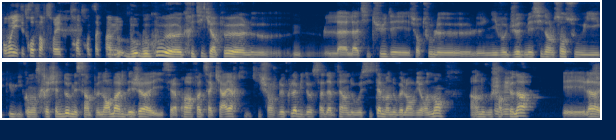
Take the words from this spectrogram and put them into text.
pour moi, il était trop fort sur les 30-35 premières minutes. beaucoup euh, critiquent un peu euh, le, la, l'attitude et surtout le, le, niveau de jeu de Messi dans le sens où il, il commence crescendo, mais c'est un peu normal. Déjà, il, c'est la première fois de sa carrière qu'il, qu'il change de club, il doit s'adapter à un nouveau système, un nouvel environnement, à un nouveau mm-hmm. championnat. Et là,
